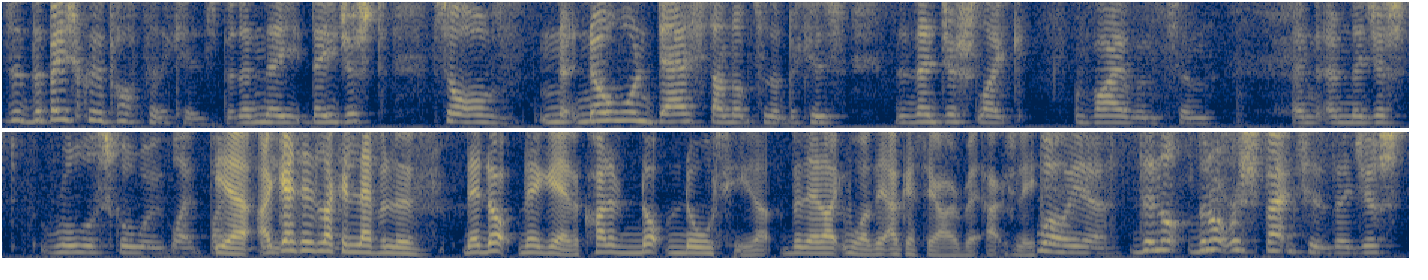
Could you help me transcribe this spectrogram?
They're, they're- basically the popular kids, but then they they just sort of n- no one dares stand up to them because they're just like violent and and and they just rule the school with like. yeah, I guess there's like a level of they're not they're yeah they're kind of not naughty, that- but they're like well they, I guess they are a bit actually. Well, yeah, they're not they're not respected. They're just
